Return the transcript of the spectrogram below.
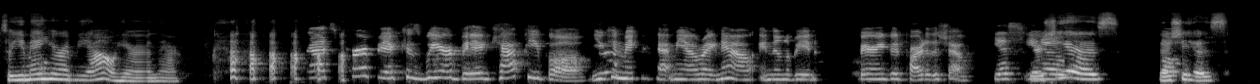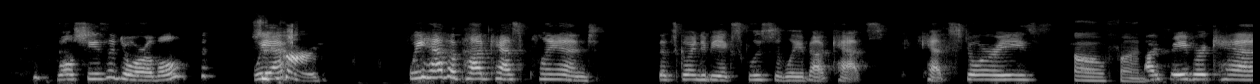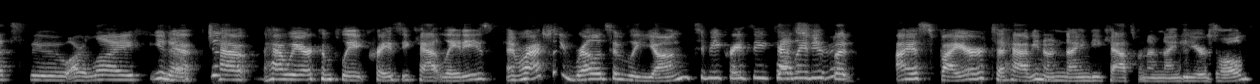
So you may oh. hear a meow here and there. That's perfect because we are big cat people. You can make a cat meow right now, and it'll be a very good part of the show. Yes, you there know, she is. There well, she is. Well, she's adorable. We she actually, we have a podcast planned that's going to be exclusively about cats cat stories. Oh, fun. Our favorite cats through our life, you know. Yeah, just how how we are complete crazy cat ladies. And we're actually relatively young to be crazy cat ladies, true. but I aspire to have, you know, 90 cats when I'm 90 years old.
